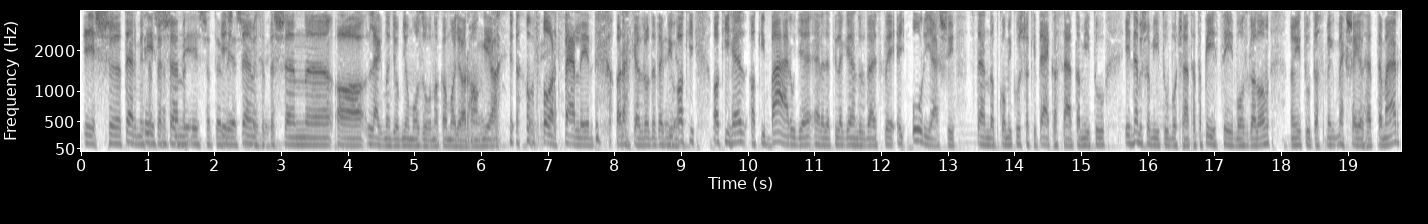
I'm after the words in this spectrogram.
és természetesen, és, a többi, és, a többi, és, és természetesen a, a legnagyobb nyomozónak a magyar hangja, a Ford Fairlane, a Rock detektív, aki, akihez, aki bár ugye eredetileg Andrew Dice Clay, egy óriási stand-up komikus, akit elkaszált a MeToo, én nem is a MeToo, bocsánat, hát a PC mozgalom, a MeToo-t azt meg, meg se élhette már,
